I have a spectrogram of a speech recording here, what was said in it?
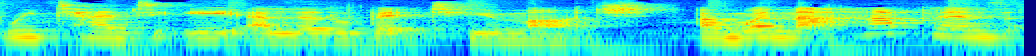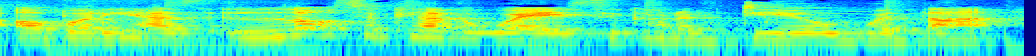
we tend to eat a little bit too much. And when that happens, our body has lots of clever ways to kind of deal with that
